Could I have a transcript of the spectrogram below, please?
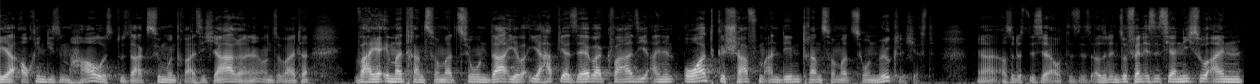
ja auch in diesem Haus, du sagst 35 Jahre ne, und so weiter, war ja immer Transformation da. Ihr, ihr, habt ja selber quasi einen Ort geschaffen, an dem Transformation möglich ist. Ja, also das ist ja auch, das ist, also insofern ist es ja nicht so ein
